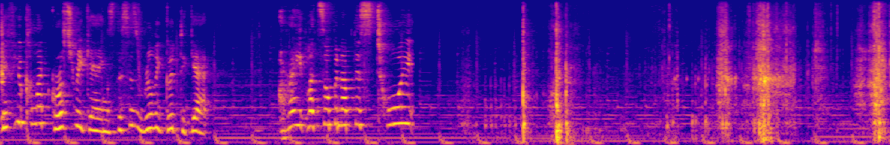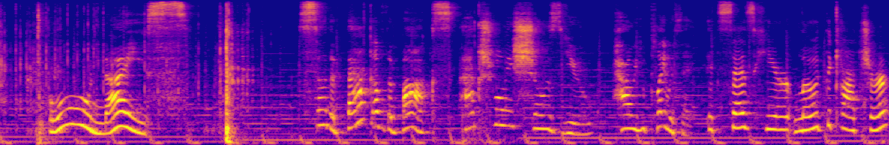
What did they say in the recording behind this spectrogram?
If you collect Grossery Gangs, this is really good to get. All right, let's open up this toy. Oh, nice. So the back of the box actually shows you how you play with it. It says here, load the catcher,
